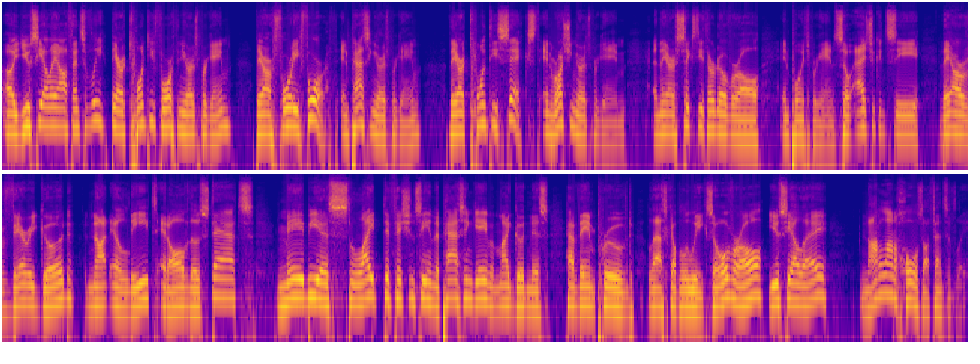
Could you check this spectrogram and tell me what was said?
Uh, UCLA offensively, they are 24th in yards per game. They are 44th in passing yards per game. They are 26th in rushing yards per game, and they are 63rd overall in points per game. So as you can see, they are very good, not elite at all of those stats. Maybe a slight deficiency in the passing game, but my goodness, have they improved last couple of weeks. So overall, UCLA, not a lot of holes offensively.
